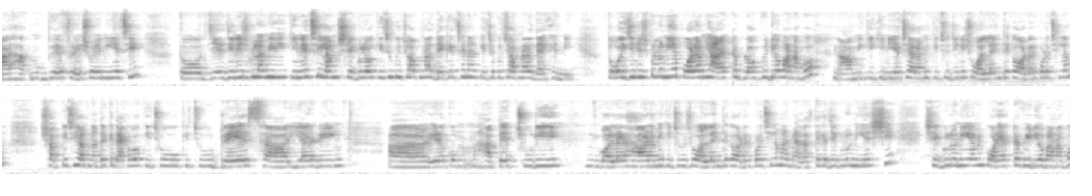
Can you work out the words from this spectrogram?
আর হাত মুখ ধুয়ে ফ্রেশ হয়ে নিয়েছি। তো যে জিনিসগুলো আমি কিনেছিলাম, সেগুলো কিছু কিছু আপনারা দেখেছেন আর কিছু কিছু আপনারা দেখেননি। তো ওই জিনিসগুলো নিয়ে পরে আমি আরেকটা ব্লগ ভিডিও বানাবো। আমি কি কি নিয়েছি আর আমি কিছু জিনিস অনলাইন থেকে অর্ডার করেছিলাম। সব কিছুই আপনাদেরকে দেখাবো। কিছু কিছু ড্রেস আর ইয়াররিং আর এরকম হাতের চুড়ি, গলার হার আমি কিছু কিছু অনলাইন থেকে অর্ডার করেছিলাম। আর মেলার থেকে যেগুলো নিয়ে এসেছি সেগুলো নিয়ে আমি পরে একটা ভিডিও বানাবো,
